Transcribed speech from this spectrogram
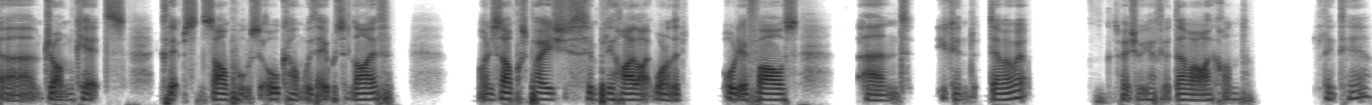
um, drum kits, clips and samples that all come with Ableton Live. On your samples page, you simply highlight one of the audio files and you can demo it. So make sure you have your demo icon linked here.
